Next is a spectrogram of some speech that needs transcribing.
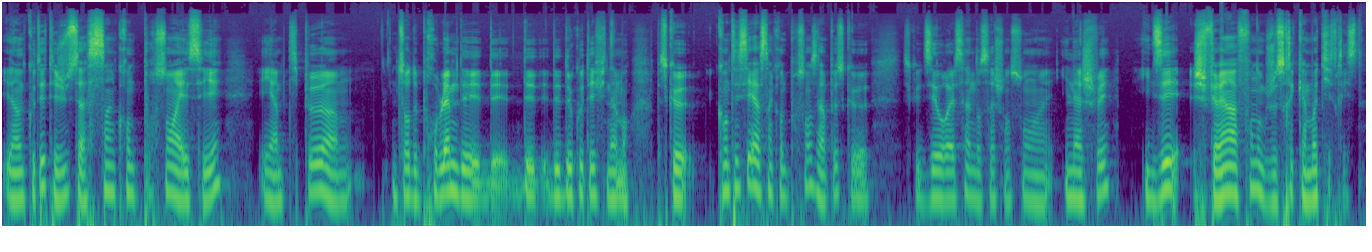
et d'un autre côté tu es juste à 50% à essayer et un petit peu euh, une sorte de problème des, des, des, deux côtés finalement. Parce que quand tu essaies à 50%, c'est un peu ce que, ce que disait Orelsan dans sa chanson euh, Inachevé. Il disait je fais rien à fond donc je serai qu'à moitié triste.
